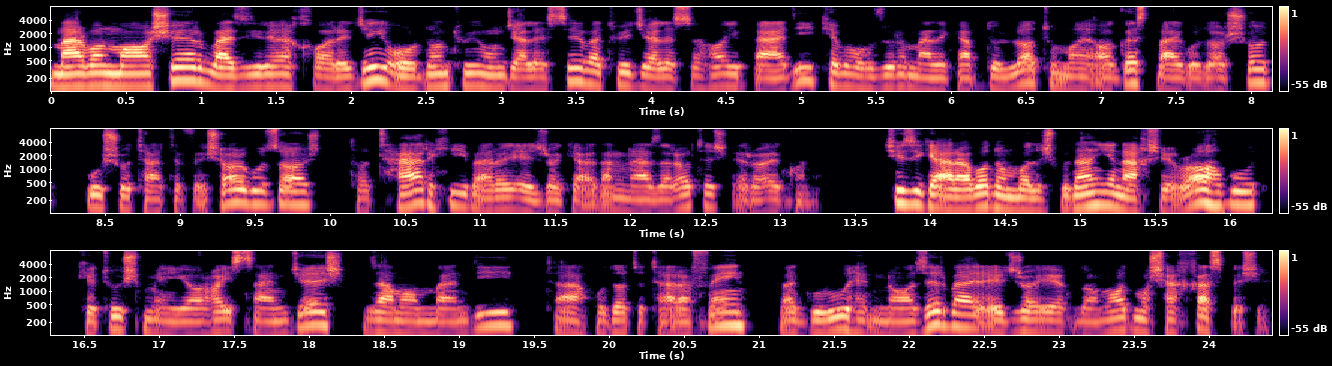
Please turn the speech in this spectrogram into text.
مروان معاشر وزیر خارجه اردن توی اون جلسه و توی جلسه های بعدی که با حضور ملک عبدالله تو ماه آگوست برگزار شد بوش رو تحت فشار گذاشت تا طرحی برای اجرا کردن نظراتش ارائه کنه چیزی که عربا دنبالش بودن یه نقشه راه بود که توش معیارهای سنجش، زمانبندی، تعهدات طرفین و گروه ناظر بر اجرای اقدامات مشخص بشه.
